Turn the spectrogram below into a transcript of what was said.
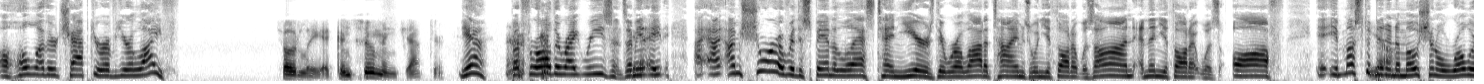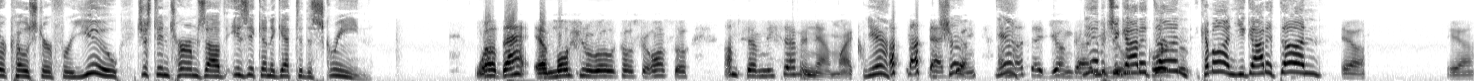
a whole other chapter of your life. Totally, a consuming chapter. Yeah, but for all the right reasons. I mean, it, I, I- I'm sure over the span of the last 10 years, there were a lot of times when you thought it was on and then you thought it was off. It, it must have been Yeah. an emotional roller coaster for you, just in terms of is it going to get to the screen? Well, that emotional roller coaster. Also, I'm 77 now, Michael. Yeah, I'm not that sure. young. Yeah. I'm not that young guy. yeah, but you got it. done. Come on, you got it done. Yeah, yeah.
